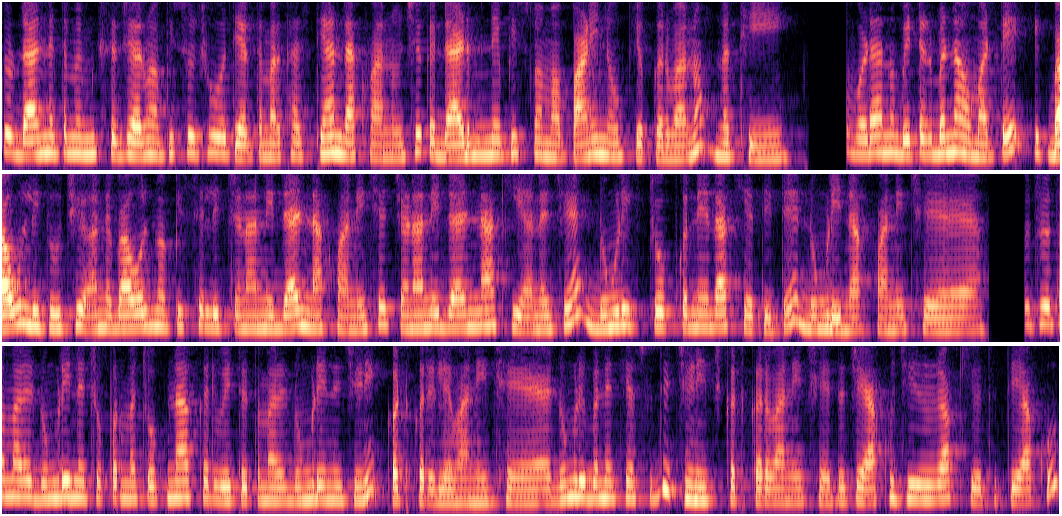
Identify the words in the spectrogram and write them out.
તો દાળને તમે મિક્સર જારમાં પીસો છો, ત્યારે તમારે ખાસ ધ્યાન રાખવાનું છે કે દાળને પીસવામાં પાણીનો ઉપયોગ કરવાનો નથી. વડાનું બેટર બનાવવા માટે એક બાઉલ લીધું છે અને બાઉલમાં પીસેલી ચણાની દાળ નાખવાની છે. ચણાની દાળ નાખી અને જે ડુંગળી ચોપ કરીને રાખી હતી તે ડુંગળી નાખવાની છે. તો જો તમારે ડુંગળીને ચોપરમાં ચોપ ના કરવી હોય તો તમારે ડુંગળીને ઝીણી કટ કરી લેવાની છે. ડુંગળી બને ત્યાં સુધી ઝીણી જ કટ કરવાની છે. તો જે આખું જીરું રાખ્યું હતું તે આખું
